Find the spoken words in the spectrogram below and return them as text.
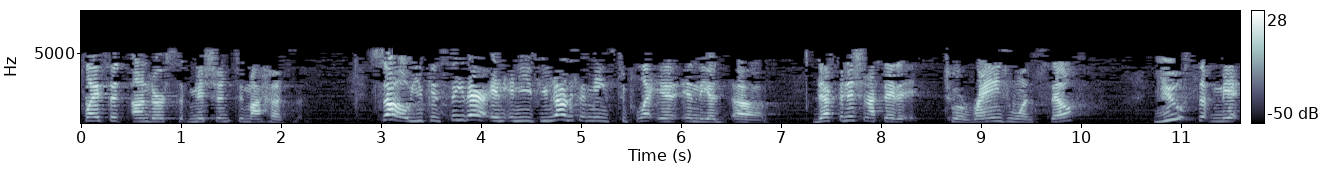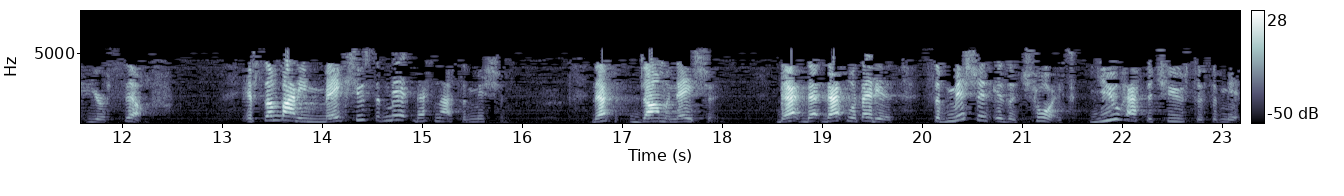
place it under submission to my husband. So you can see there, and, and if you notice, it means to play in, in the uh, definition. I said it, to arrange oneself. You submit yourself. If somebody makes you submit, that's not submission. That's domination. That, that, that's what that is. Submission is a choice. You have to choose to submit.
